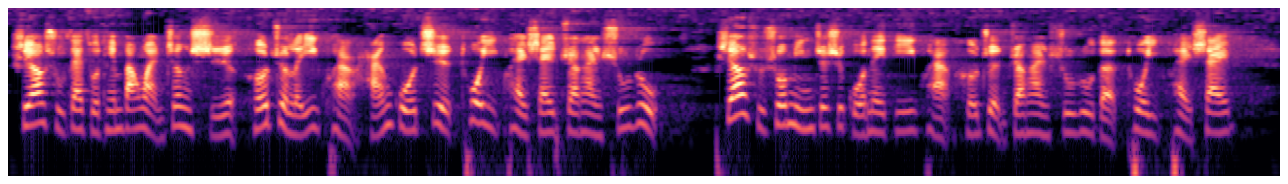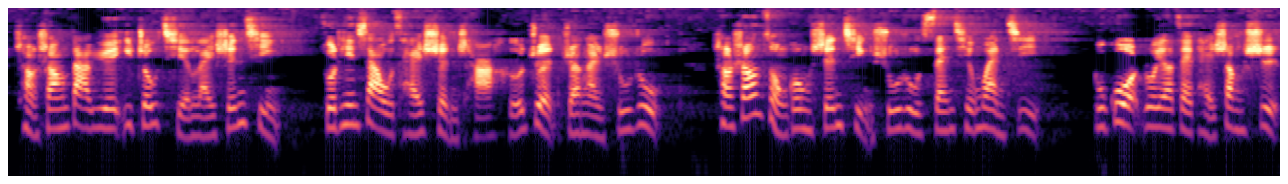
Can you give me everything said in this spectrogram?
食药署在昨天傍晚证实，核准了一款韩国制脱衣快筛专案输入。食药署说明，这是国内第一款核准专案输入的脱衣快筛，厂商大约一周前来申请，昨天下午才审查核准专案输入。厂商总共申请输入三千万剂，不过若要在台上市，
